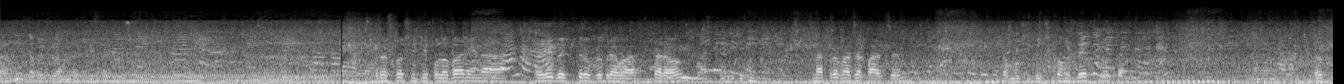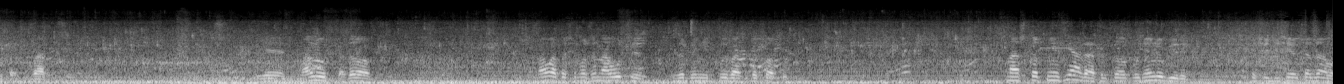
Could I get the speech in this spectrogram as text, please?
Ładnie to wygląda, jest tak dużo. Rozpocznie się polowanie na rybę, którą wybrała Taro. Naprowadza palcem. To musi być konkretnie tak. To tutaj, bardzo. Jest, malutka, dobrze. Mała to się może nauczy, żeby nie pływać do kotów. Nasz kot nie zjada, tylko bo nie lubi ryb. To się dzisiaj okazało.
